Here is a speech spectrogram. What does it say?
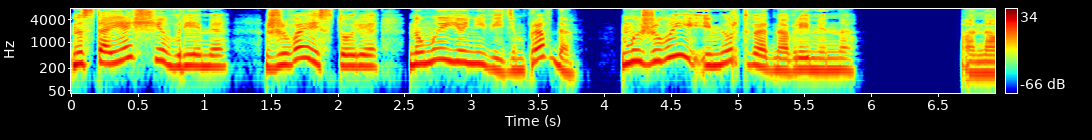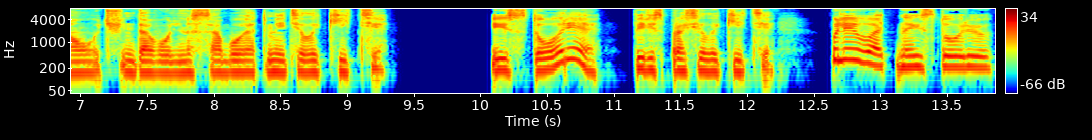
Настоящее время, живая история, но мы ее не видим, правда? Мы живые и мертвые одновременно». Она очень довольна собой, отметила Китти. «История?» — переспросила Китти. «Плевать на историю.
